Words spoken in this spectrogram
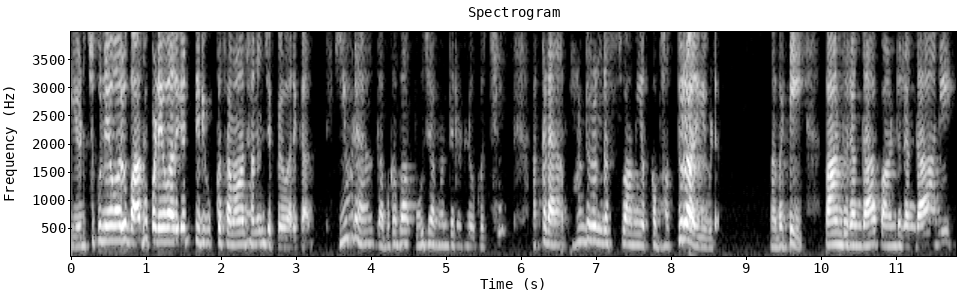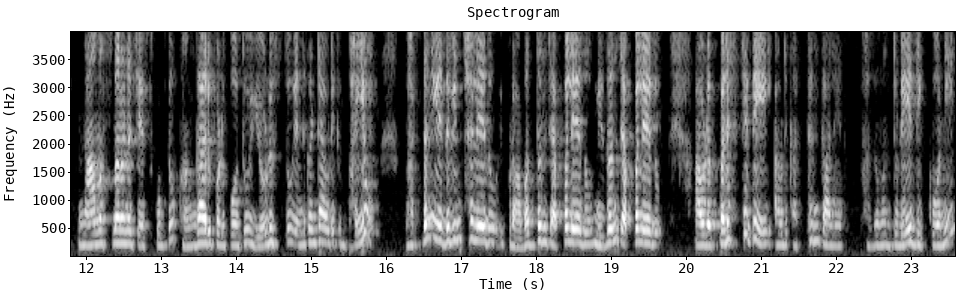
ఎడుచుకునేవారు బాధపడేవారు కానీ తిరిగి ఒక్క సమాధానం చెప్పేవారు కాదు. ఈవిడ గబగబా పూజా మందిరంలోకి వచ్చి అక్కడ పాండురంగ స్వామి యొక్క భక్తురాలు ఈవిడ. కాబట్టి పాండురంగ పాండురంగ అని నామస్మరణ చేసుకుంటూ కంగారు పడిపోతూ ఏడుస్తూ ఎందుకంటే ఆవిడకి భయం. భర్తని ఎదిరించలేదు ఇప్పుడు అబద్ధం చెప్పలేదు నిజం చెప్పలేదు. ఆవిడ పరిస్థితి ఆవిడకి అర్థం కాలేదు. భగవంతుడే దిక్కు అని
